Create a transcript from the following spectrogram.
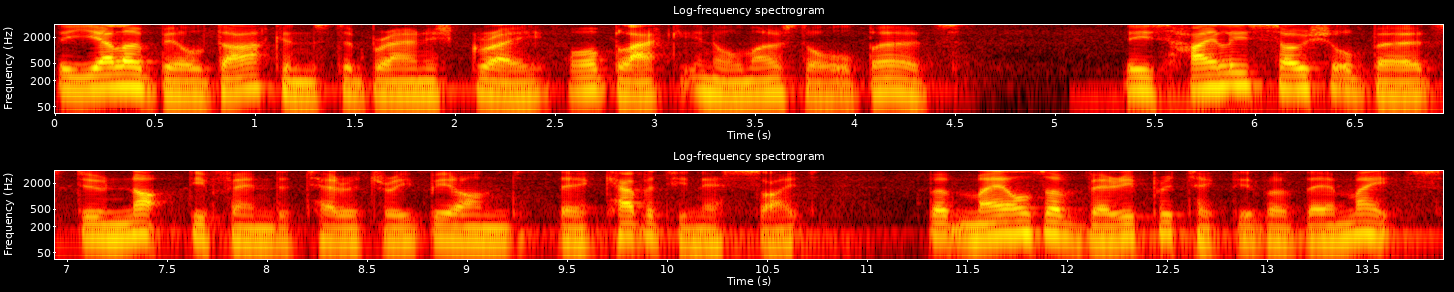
the yellow bill darkens to brownish grey or black in almost all birds. These highly social birds do not defend a territory beyond their cavity nest site, but males are very protective of their mates.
